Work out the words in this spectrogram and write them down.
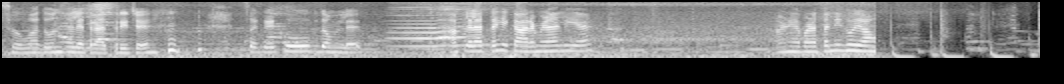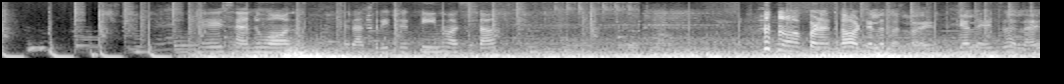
सव्वा दोन झालेत रात्रीचे. सगळे खूप दमलेत. आपल्याला आता ही कार मिळाली आहे. आणि आपण आता निघूया. हे सॅनुऑन रात्रीचे तीन वाजता. आपण आता हॉटेलला चाललो आहे इतक्या लेट झालाय.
